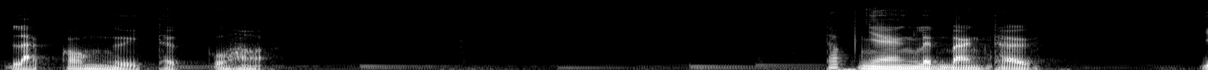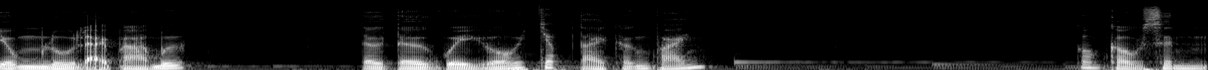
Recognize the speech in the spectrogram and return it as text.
là con người thực của họ. Thắp nhang lên bàn thờ Dung lui lại ba bước, Từ từ quỳ gối chấp tay khấn vái. Con cầu xin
